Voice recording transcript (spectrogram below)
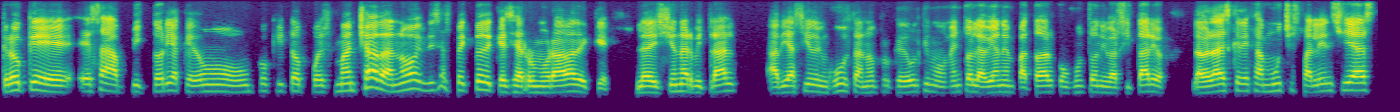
creo que esa victoria quedó un poquito pues manchada, ¿no? En ese aspecto de que se rumoraba de que la decisión arbitral había sido injusta, ¿no? Porque de último momento le habían empatado al conjunto universitario. La verdad es que deja muchas falencias,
